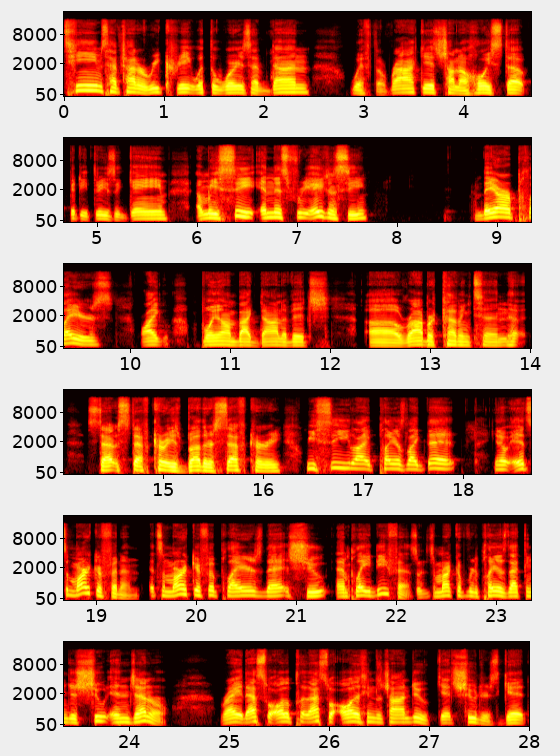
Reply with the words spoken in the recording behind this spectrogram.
teams have tried to recreate what the Warriors have done with the Rockets, trying to hoist up 53s a game. And we see in this free agency, there are players like Boyan Bogdanovic, uh, Robert Covington, Steph, Steph Curry's brother, Seth Curry. We see like players like that. You know, it's a market for them. It's a market for players that shoot and play defense. It's a market for players that can just shoot in general, right? That's what all the that's what all the teams are trying to do. Get shooters. Get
